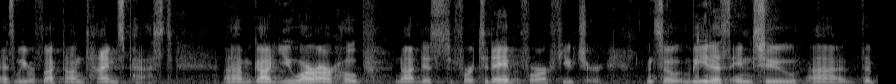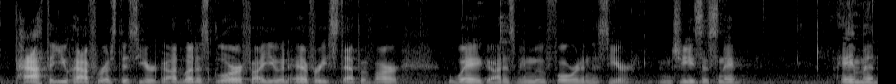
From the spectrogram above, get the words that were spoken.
as we reflect on times past. Um, God, you are our hope, not just for today, but for our future. And so lead us into uh, the path that you have for us this year, God. Let us glorify you in every step of our way, God, as we move forward in this year. In Jesus' name, amen.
